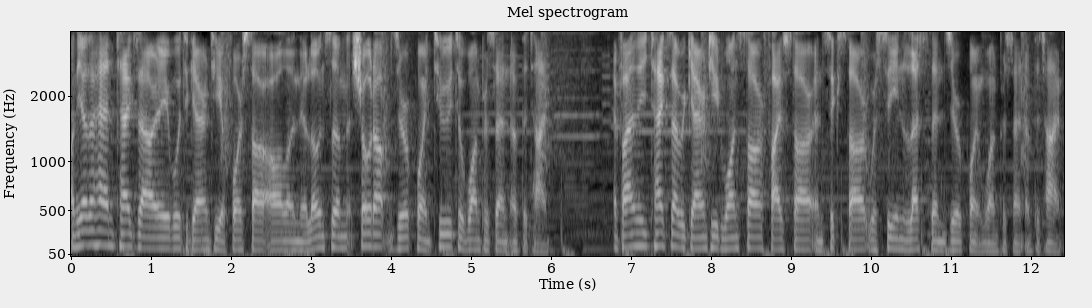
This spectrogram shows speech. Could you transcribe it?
On the other hand, tags that are able to guarantee a 4 star all on their lonesome showed up 0.2 to 1% of the time. And finally, tags that were guaranteed 1 star, 5 star, and 6 star were seen less than 0.1% of the time.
